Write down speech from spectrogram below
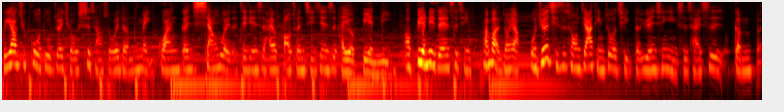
不要去过度追求市场所谓的美观跟。香味的这件事，还有保存期这件事，还有便利哦，便利这件事情，环保很重要。我觉得其实从家庭做起的原型饮食才是根本，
